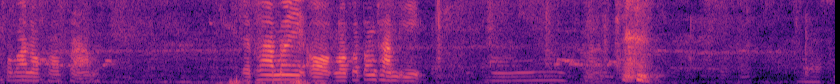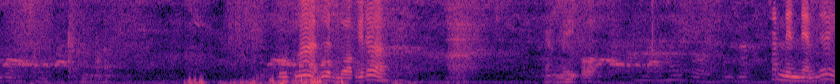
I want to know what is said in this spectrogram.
เพราะว่าเราขอสามแต่ถ้าไม่ออกเราก็ต้องทำอีกอืมรุดมาเอื่นบอกให้เด้อยังไม่ออกท่านเน่นๆเลย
